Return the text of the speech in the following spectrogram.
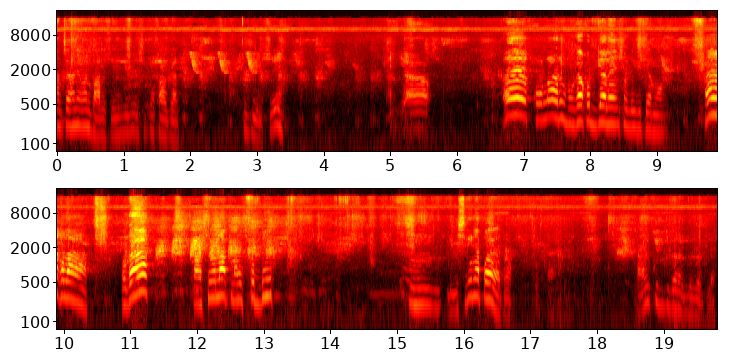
আঞ্চাখানি ইমান ভাল হৈছে বেছিকৈ খাওঁ গেল কি হৈছে এই কলা আৰু বগা ক'ত গেল এই চলিকেইটা মোৰ এই কলা পেলাই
